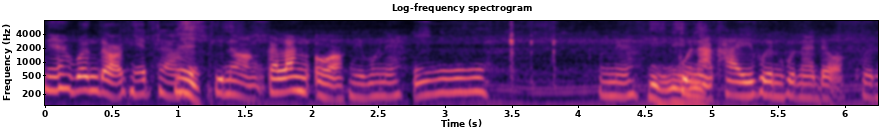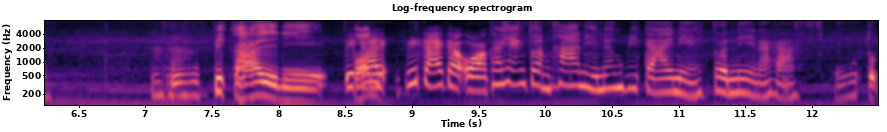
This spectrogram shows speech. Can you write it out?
เนี่ยเบิ่งดอกเฮ็ดค่ะนี่ พี่น้องกำลังออกนี่เบิ่งเนี่ยโอ้ เบิ่งเนี่ยนี่นี่คุณน่ะไข่เพิ่นคุณน่ะดอกเพิ่นนะโอ้คะปีกายนี่พี่ตอนกายพี่กายก็ออกค่ะแห้งต้นค่านี่หนึงพี่กายนี่ต้นนี้นะคะ โอ้ต้น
